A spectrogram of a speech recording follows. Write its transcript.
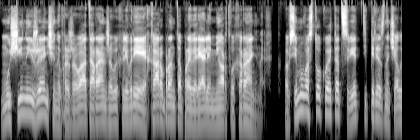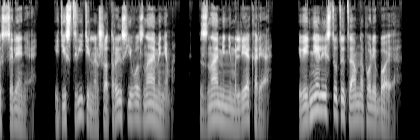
Мужчины и женщины в рыжевато-оранжевых ливреях Харбранта проверяли мертвых и раненых. По всему Востоку этот цвет теперь означал исцеление. И действительно, шатры с его знаменем, знаменем лекаря, виднелись тут и там на поле боя.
